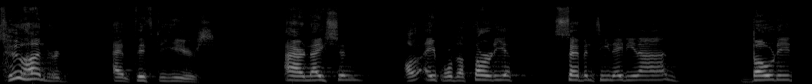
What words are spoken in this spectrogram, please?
250 years. Our nation, on April the 30th, 1789, voted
